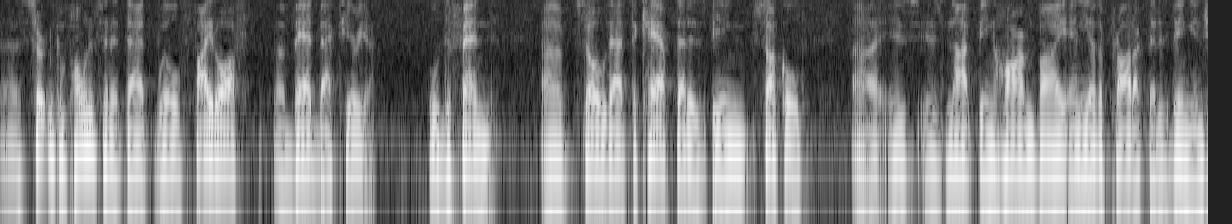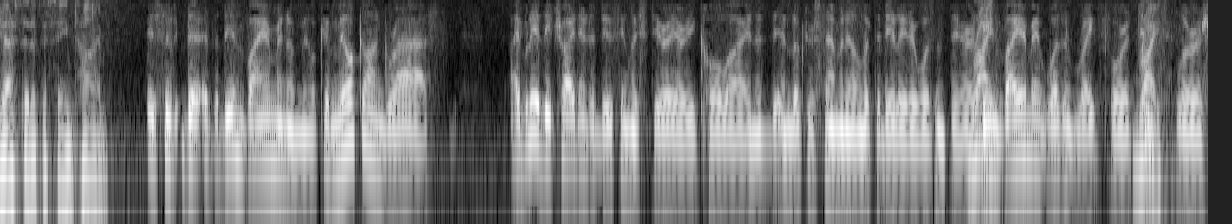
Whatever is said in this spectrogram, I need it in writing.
uh, certain components in it that will fight off bad bacteria, will defend, uh, so that the calf that is being suckled uh, is is not being harmed by any other product that is being ingested at the same time. It's the, the, the environment of milk. And milk on grass, I believe they tried introducing Listeria or E. coli and, and looked at salmonella and looked a day later it wasn't there. Right. The environment wasn't right for it to right. flourish.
